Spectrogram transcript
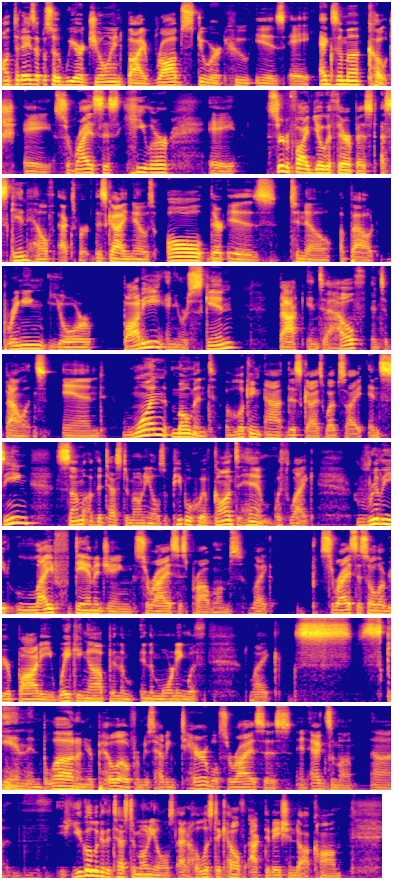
On today's episode, we are joined by Rob Stewart, who is a eczema coach, a psoriasis healer, a certified yoga therapist, a skin health expert. This guy knows all there is to know about bringing your body and your skin back into health, into balance. And one moment of looking at this guy's website and seeing some of the testimonials of people who have gone to him with like really life damaging psoriasis problems like psoriasis all over your body waking up in the in the morning with like s- skin and blood on your pillow from just having terrible psoriasis and eczema uh, if you go look at the testimonials at holistichealthactivation.com,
